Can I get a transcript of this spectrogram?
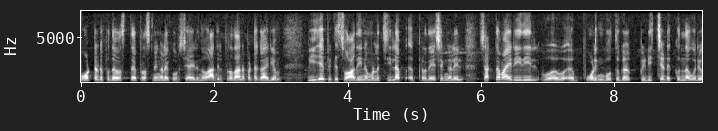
വോട്ടെടുപ്പ് ദിവസത്തെ പ്രശ്നങ്ങളെക്കുറിച്ചായിരുന്നു. അതിൽ പ്രധാനപ്പെട്ട കാര്യം ബി ജെ പിക്ക് സ്വാധീനമുള്ള ചില പ്രദേശങ്ങളിൽ ശക്തമായ രീതിയിൽ പോളിംഗ് ബൂത്തുകൾ പിടിച്ചെടുക്കുന്ന ഒരു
